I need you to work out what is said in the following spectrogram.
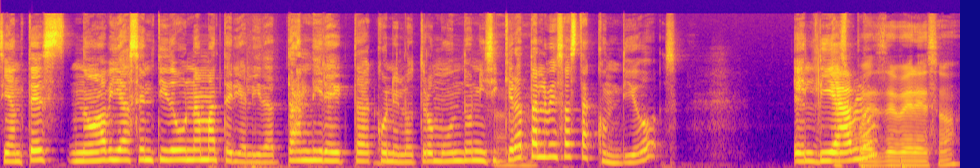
Si antes no había sentido una materialidad tan directa con el otro mundo, ni siquiera tal vez hasta con Dios. El diablo... Después de ver eso.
